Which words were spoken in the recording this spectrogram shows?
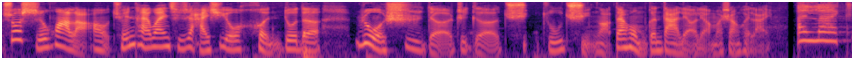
说实话啦，哦，全台湾其实还是有很多的弱势的这个群族群啊。待会儿我们跟大家聊聊，马上回来。I like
